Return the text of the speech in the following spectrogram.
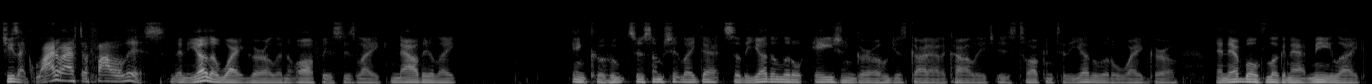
She's like, why do I have to follow this? Then the other white girl in the office is like, now they're like in cahoots or some shit like that. So the other little Asian girl who just got out of college is talking to the other little white girl, and they're both looking at me like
